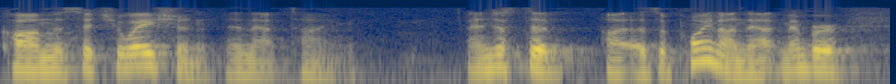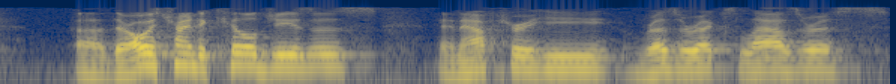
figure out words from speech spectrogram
calm the situation in that time. And just to, uh, as a point on that, remember, uh, they're always trying to kill Jesus, and after he resurrects Lazarus,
